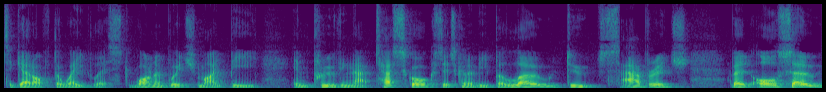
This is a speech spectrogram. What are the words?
to get off the wait list, one of which might be improving that test score because it's going to be below Duke's average. But also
